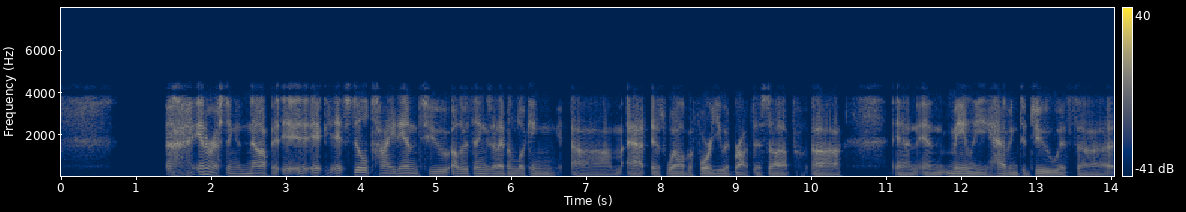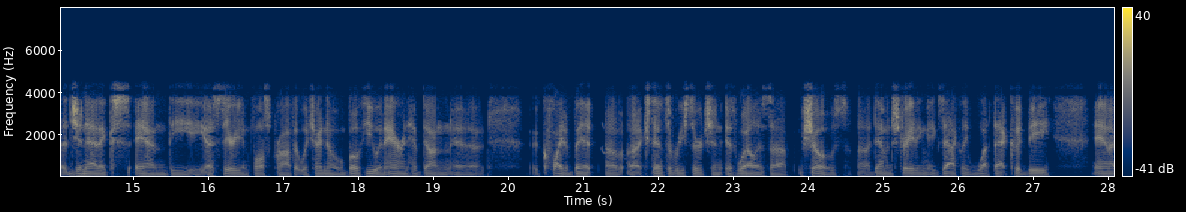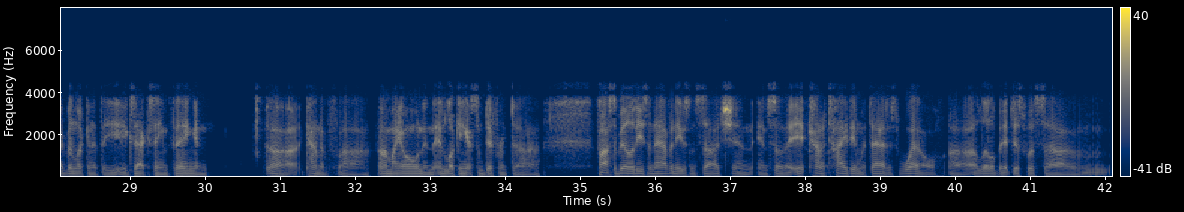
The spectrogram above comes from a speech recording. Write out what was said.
interesting enough, it, it it still tied into other things that I've been looking um, at as well before you had brought this up. Uh, and and mainly having to do with uh, genetics and the Assyrian false prophet, which I know both you and Aaron have done uh, quite a bit of uh, extensive research and as well as uh, shows uh, demonstrating exactly what that could be. And I've been looking at the exact same thing and uh, kind of on my own and, and looking at some different possibilities and avenues and such, and and so that it kind of tied in with that as well uh, a little bit, just with um,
